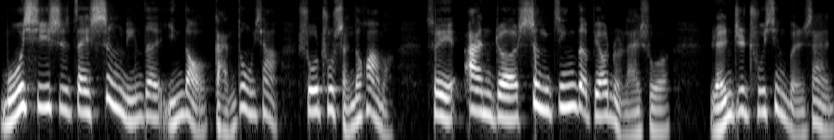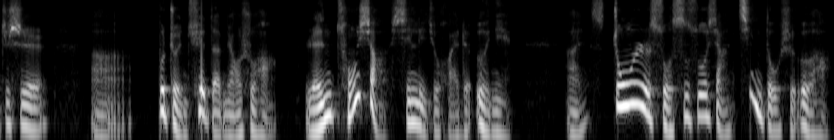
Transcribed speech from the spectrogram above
摩西是在圣灵的引导、感动下说出神的话嘛？所以按照圣经的标准来说，人之初性本善，这是啊不准确的描述哈。人从小心里就怀着恶念，啊，终日所思所想尽都是恶哈。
